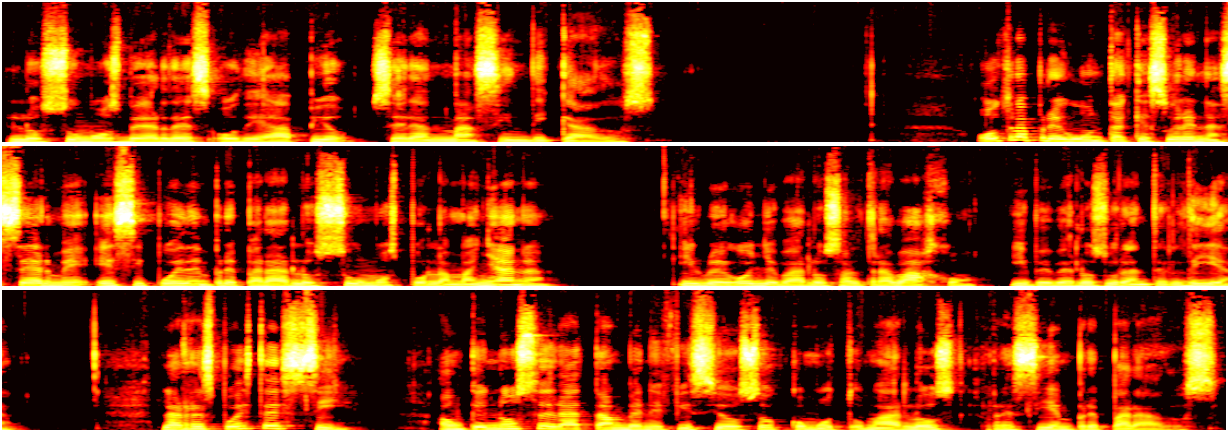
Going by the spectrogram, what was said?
los zumos verdes o de apio serán más indicados. Otra pregunta que suelen hacerme es si pueden preparar los zumos por la mañana y luego llevarlos al trabajo y beberlos durante el día. La respuesta es sí, aunque no será tan beneficioso como tomarlos recién preparados.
